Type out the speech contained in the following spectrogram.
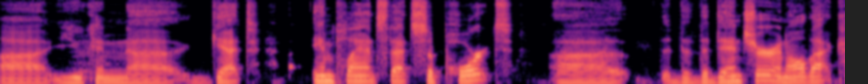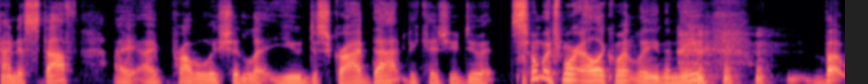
uh, you can uh, get implants that support uh, the, the, denture and all that kind of stuff. I, I, probably should let you describe that because you do it so much more eloquently than me. but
